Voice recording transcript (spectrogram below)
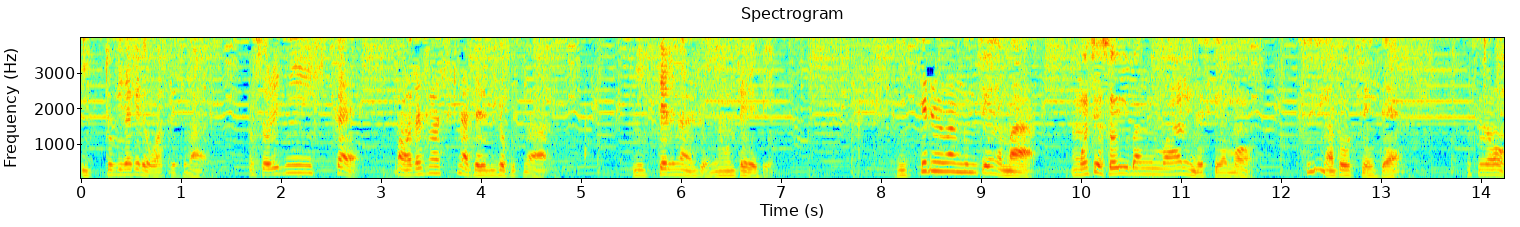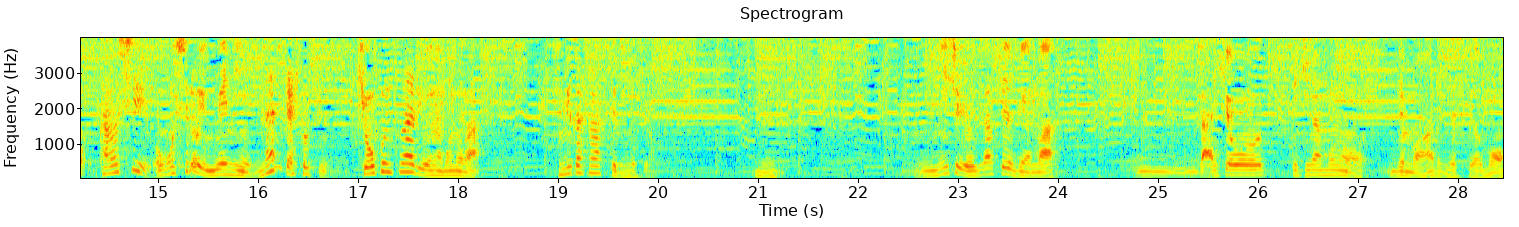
一時だけで終わってしまう。それに引っかえ、まあ私が好きなテレビ局っていうのは、日テレなんですよ、日本テレビ。日テレの番組というのはまあ、もちろんそういう番組もあるんですけども、筋が通っていて、その、楽しい、面白い上に何か一つ教訓となるようなものが積み重なってるんですよ。うん。24時間テレビはまあ、うん代表的なものでもあるんですけども、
